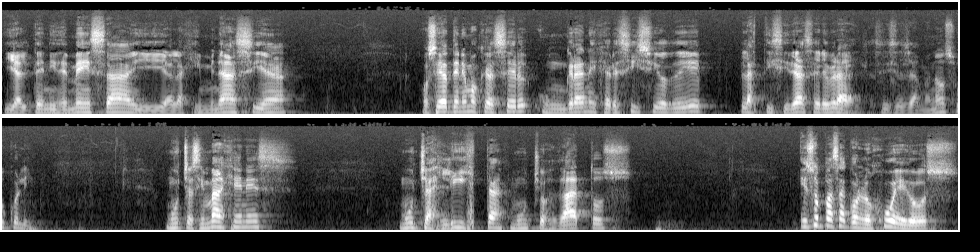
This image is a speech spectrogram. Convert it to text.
y al tenis de mesa y a la gimnasia. O sea, tenemos que hacer un gran ejercicio de plasticidad cerebral, así se llama, ¿no? Sucoli. Muchas imágenes, muchas listas, muchos datos. Eso pasa con los juegos,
